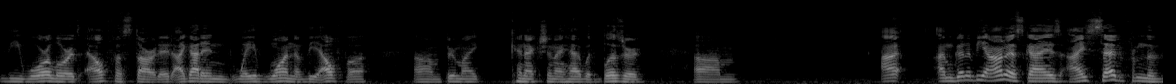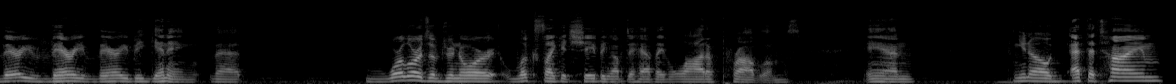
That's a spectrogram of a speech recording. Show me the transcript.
the Warlords Alpha started, I got in Wave 1 of the Alpha um, through my connection I had with Blizzard. Um, I, I'm going to be honest, guys. I said from the very, very, very beginning that Warlords of Draenor looks like it's shaping up to have a lot of problems. And, you know, at the time,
